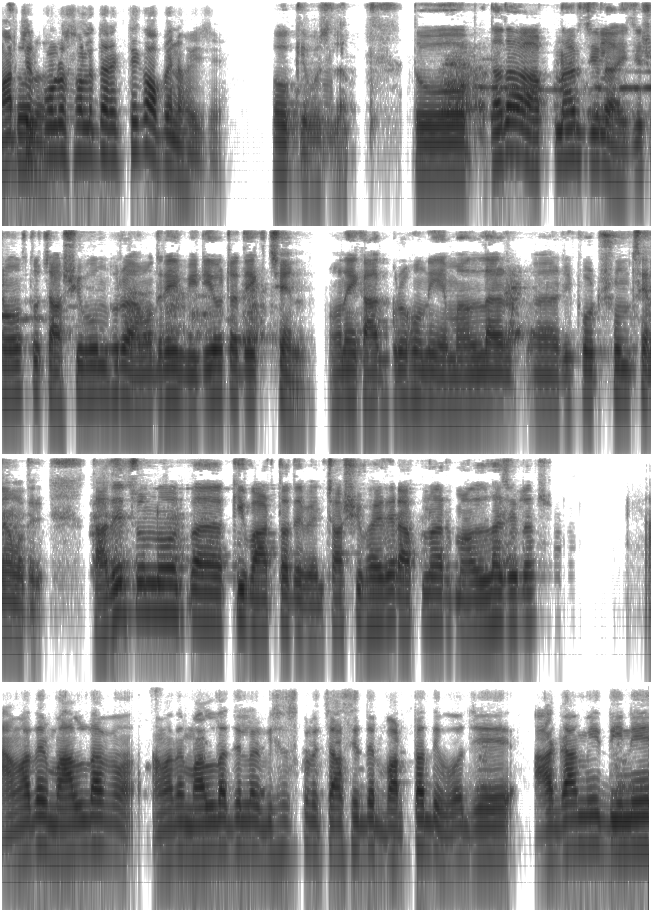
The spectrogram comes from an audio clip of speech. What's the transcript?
মার্চের পনেরো ষোলো তারিখ থেকে ওপেন হয়েছে। ওকে বুঝলাম। তো দাদা, আপনার জেলায় যে সমস্ত চাষি বন্ধুরা আমাদের এই ভিডিওটা দেখছেন, অনেক আগ্রহ নিয়ে মালদার রিপোর্ট শুনছেন আমাদের, তাদের জন্য কি বার্তা দেবেন? চাষি ভাইদের আপনার মালদা জেলার? আমাদের মালদা আমাদের মালদা জেলার বিশেষ করে চাষিদের বার্তা দেব যে, আগামী দিনে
